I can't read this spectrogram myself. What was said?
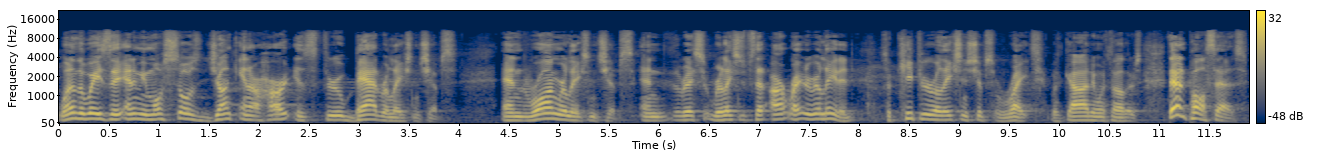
One of the ways the enemy most sows junk in our heart is through bad relationships and wrong relationships and relationships that aren't rightly related. So keep your relationships right with God and with others. Then Paul says,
